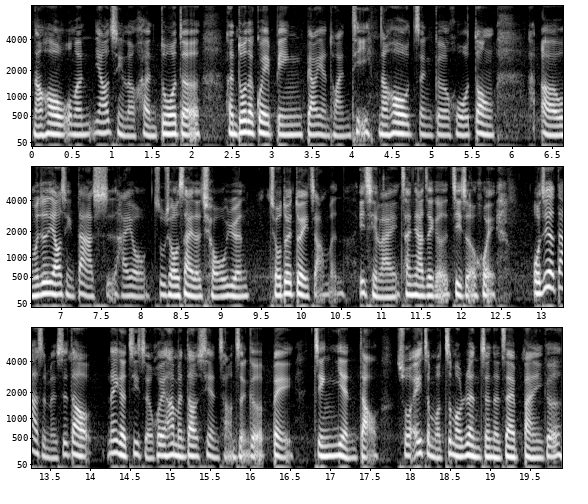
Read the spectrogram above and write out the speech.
然后我们邀请了很多的很多的贵宾、表演团体，然后整个活动，呃，我们就是邀请大使，还有足球赛的球员、球队队长们一起来参加这个记者会。我记得大使们是到那个记者会，他们到现场，整个被惊艳到，说：“诶，怎么这么认真的在办一个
